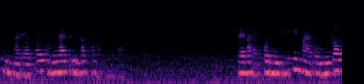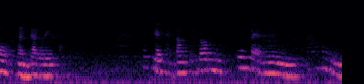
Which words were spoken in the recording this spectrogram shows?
ปีมาแล้วก็ยังไม่ได้คืนสักบาท ลยค่ะหลายๆคนที่มาตรงนี้ก็เหมือนกันเลยค่ะผู้เสียหายบางคนก็มีผู้แปดหมื่นห้าหมื่น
